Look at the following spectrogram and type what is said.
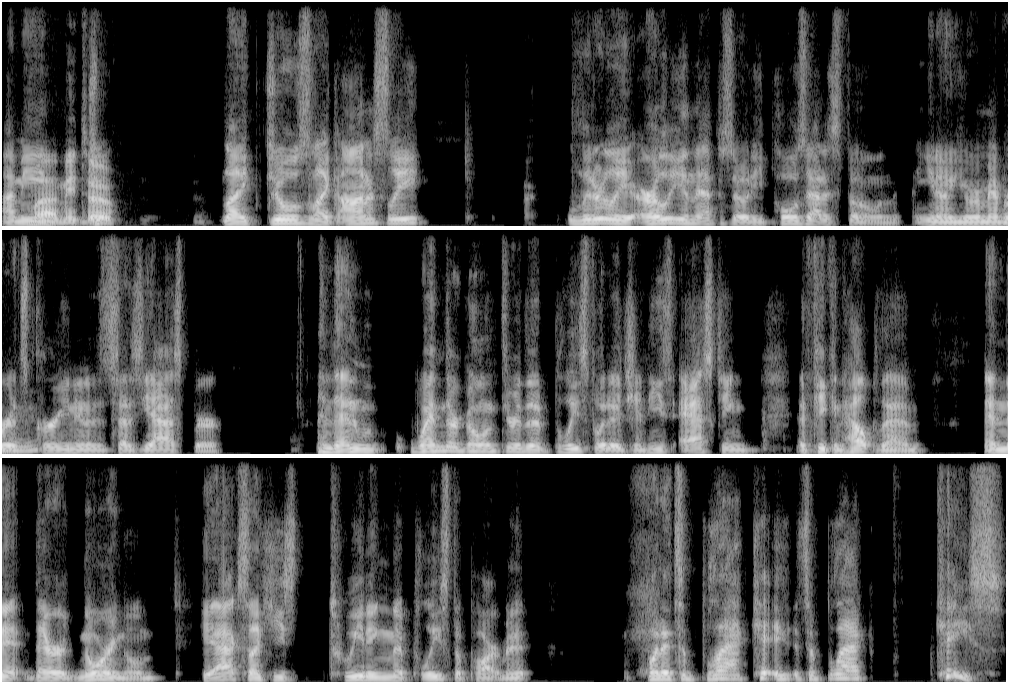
I mean, uh, me Ju- too. like Jules, like honestly, literally early in the episode, he pulls out his phone. You know, you remember it's Mhm. green and it says Yasper. And then when they're going through the police footage and he's asking if he can help them, and they, they're ignoring him, he acts like he's tweeting the police department, but it's a black case. It's a black case.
